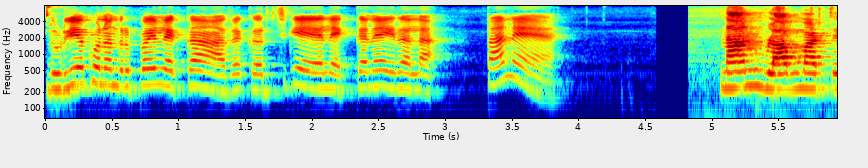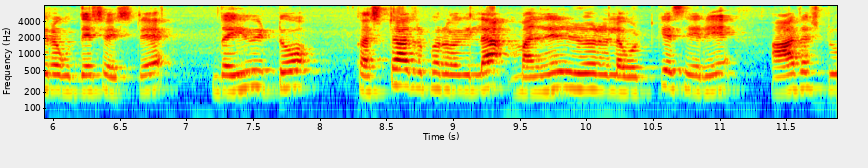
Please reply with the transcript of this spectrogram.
ದುಡಿಯೋಕ್ಕೂ ಒಂದೊಂದು ರೂಪಾಯಿ ಲೆಕ್ಕ, ಆದರೆ ಖರ್ಚಿಗೆ ಲೆಕ್ಕನೇ ಇರಲ್ಲ. ತಾನೇ? ನಾನು ಬ್ಲಾಗ್ ಮಾಡ್ತಿರೋ ಉದ್ದೇಶ ಇಷ್ಟೇ. ದಯವಿಟ್ಟು ಕಷ್ಟ ಆದರೂ ಪರವಾಗಿಲ್ಲ ಮನೆಯಲ್ಲಿರೋರೆಲ್ಲ ಒಟ್ಟಿಗೆ ಸೇರಿ ಆದಷ್ಟು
